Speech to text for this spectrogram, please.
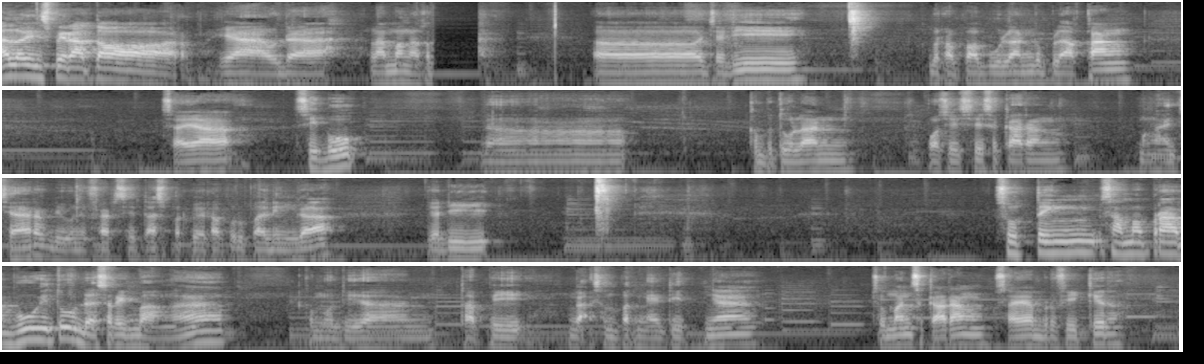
Halo inspirator, ya udah lama nggak ketemu. Uh, jadi beberapa bulan ke belakang saya sibuk. Nah, kebetulan posisi sekarang mengajar di Universitas Perwira Purbalingga. Jadi syuting sama Prabu itu udah sering banget. Kemudian tapi nggak sempet ngeditnya cuman sekarang saya berpikir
